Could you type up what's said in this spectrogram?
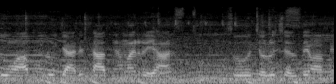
तो वहाँ हम लोग जा रहे हैं साथ में हमारे रेहान तो चलो चलते हैं वहाँ पे।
